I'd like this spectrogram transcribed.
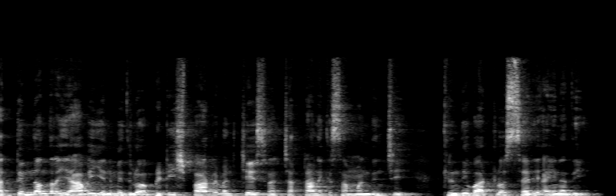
పద్దెనిమిది వందల యాభై ఎనిమిదిలో బ్రిటిష్ పార్లమెంట్ చేసిన చట్టానికి సంబంధించి క్రింది వాటిలో సరి అయినది.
